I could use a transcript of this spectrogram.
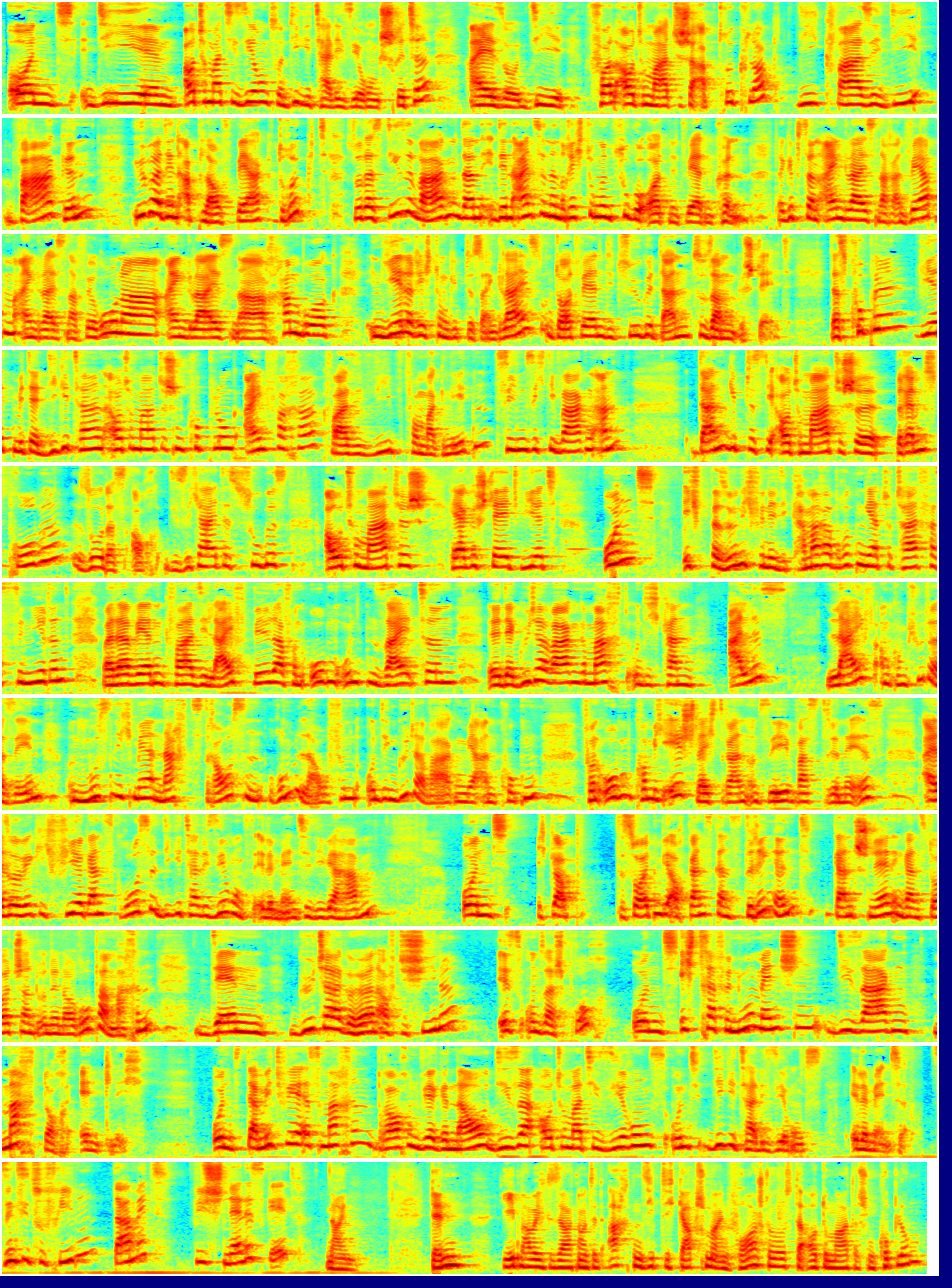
Und die Automatisierungs- und Digitalisierungsschritte, also die vollautomatische Abdrücklok, die quasi die Wagen über den Ablaufberg drückt, sodass diese Wagen dann in den einzelnen Richtungen zugeordnet werden können. Da gibt's dann ein Gleis nach Antwerpen, ein Gleis nach Verona, ein Gleis nach Hamburg. In jede Richtung gibt es ein Gleis und dort werden die Züge dann zusammengestellt. Das Kuppeln wird mit der digitalen automatischen Kupplung einfacher, quasi wie vom Magneten ziehen sich die Wagen an. Dann gibt es die automatische Bremsprobe, so dass auch die Sicherheit des Zuges automatisch hergestellt wird. Und ich persönlich finde die Kamerabrücken ja total faszinierend, weil da werden quasi Live-Bilder von oben, unten, Seiten äh, der Güterwagen gemacht und ich kann alles live am Computer sehen und muss nicht mehr nachts draußen rumlaufen und den Güterwagen mir angucken. Von oben komme ich eh schlecht ran und sehe, was drinne ist. Also wirklich vier ganz große Digitalisierungselemente, die wir haben. Und ich glaube, das sollten wir auch ganz, ganz dringend, ganz schnell in ganz Deutschland und in Europa machen, denn Güter gehören auf die Schiene, ist unser Spruch. Und ich treffe nur Menschen, die sagen, mach doch endlich. Und damit wir es machen, brauchen wir genau diese Automatisierungs- und Digitalisierungselemente. Sind Sie zufrieden damit, wie schnell es geht? Nein. Denn eben habe ich gesagt, 1978 gab es schon mal einen Vorstoß der automatischen Kupplung.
